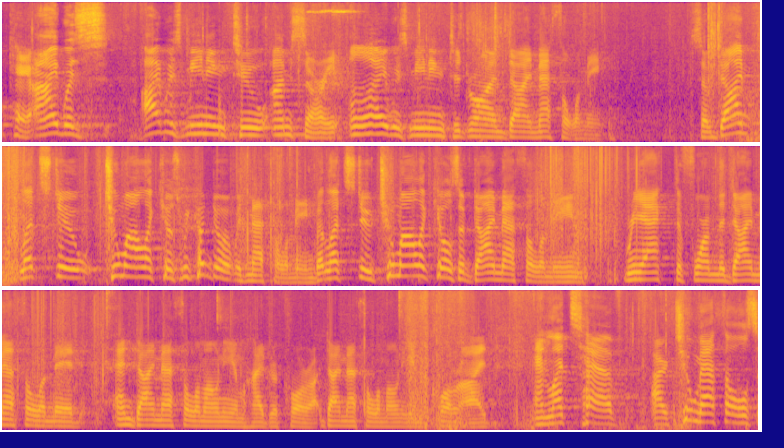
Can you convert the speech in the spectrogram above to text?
okay. I was, I was meaning to, I'm sorry, I was meaning to draw in dimethylamine. So di let's do two molecules. We could do it with methylamine, but let's do two molecules of dimethylamine react to form the dimethylamide and dimethylammonium hydrochloride, dimethylammonium chloride. And let's have our two methyls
